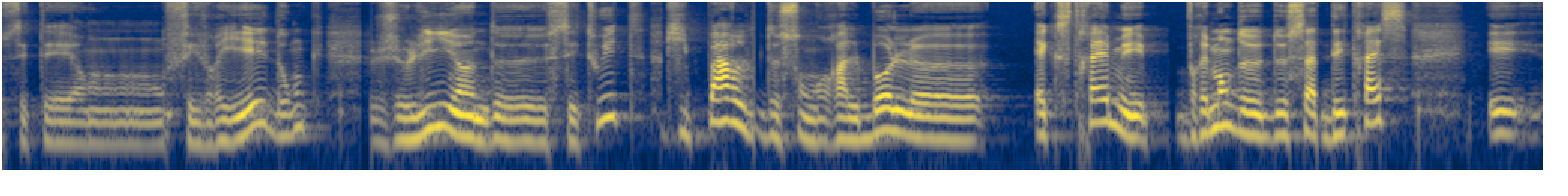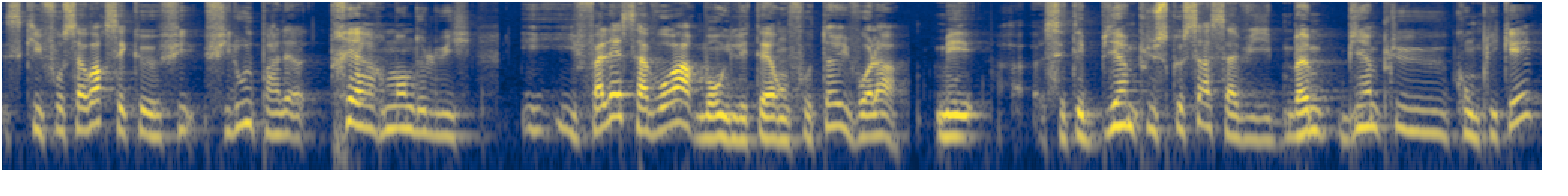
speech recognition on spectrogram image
c'était en février, donc, je lis un de ses tweets qui parle de son ras-le-bol extrême et vraiment de, sa détresse. Et ce qu'il faut savoir, c'est que Philou parlait très rarement de lui. Il, fallait savoir, bon, il était en fauteuil, voilà, mais c'était bien plus que ça, sa vie, bien plus compliquée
